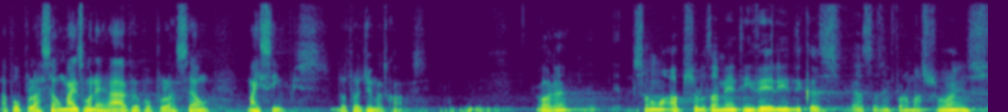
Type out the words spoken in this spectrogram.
a população mais vulnerável, a população mais simples. Doutor Dimas Covas. Olha, são absolutamente inverídicas essas informações.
